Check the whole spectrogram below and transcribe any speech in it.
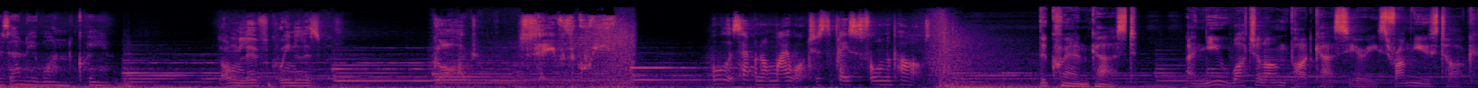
is only one queen. Long live Queen Elizabeth. God, save the Queen. All that's happened on my watch is the place has fallen apart. The Crown Cast, a new watch along podcast series from Newstalk.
